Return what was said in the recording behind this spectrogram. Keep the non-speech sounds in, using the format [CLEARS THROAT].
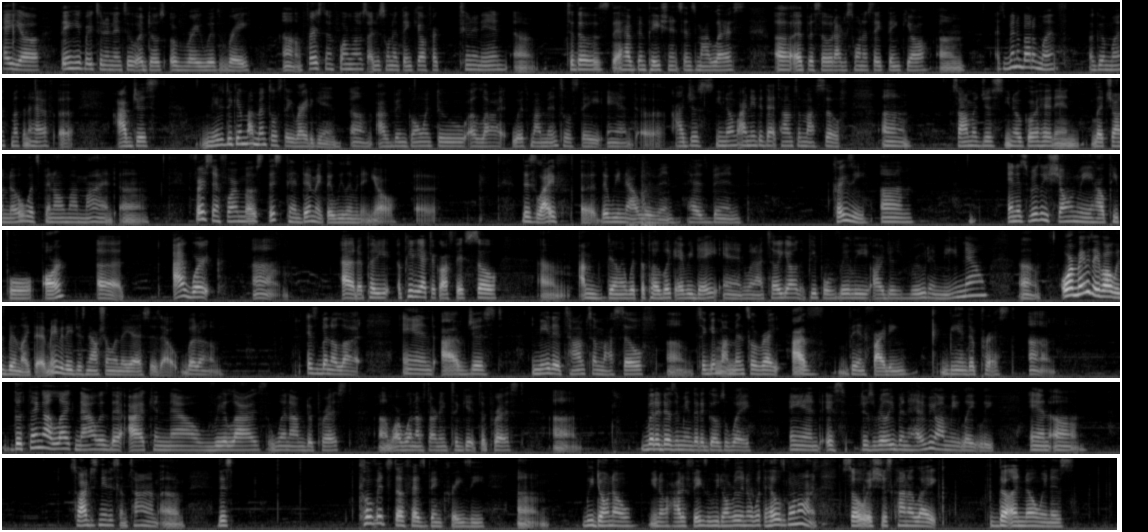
Hey y'all, thank you for tuning into A Dose of Ray with Ray. Um, first and foremost, I just want to thank y'all for tuning in. Um, to those that have been patient since my last uh, episode, I just want to say thank y'all. Um, it's been about a month, a good month, month and a half. Uh, I've just needed to get my mental state right again. Um, I've been going through a lot with my mental state, and uh, I just, you know, I needed that time to myself. Um, so I'm gonna just, you know, go ahead and let y'all know what's been on my mind. Um, first and foremost, this pandemic that we live in, y'all, uh, this life uh, that we now live in has been crazy. Um, and it's really shown me how people are. Uh, I work um, at a, pedi- a pediatric office, so um, I'm dealing with the public every day, and when I tell y'all that people really are just rude and mean now, um, or maybe they've always been like that. Maybe they just now showing their asses out. But um, it's been a lot, and I've just needed time to myself um, to get my mental right. I've been fighting being depressed. Um, the thing I like now is that I can now realize when I'm depressed um, or when I'm starting to get depressed um, but it doesn't mean that it goes away. And it's just really been heavy on me lately. And um, so I just needed some time. Um, this COVID stuff has been crazy. Um, we don't know, you know, how to fix it. We don't really know what the hell is going on. So it's just kind of like the unknowing is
